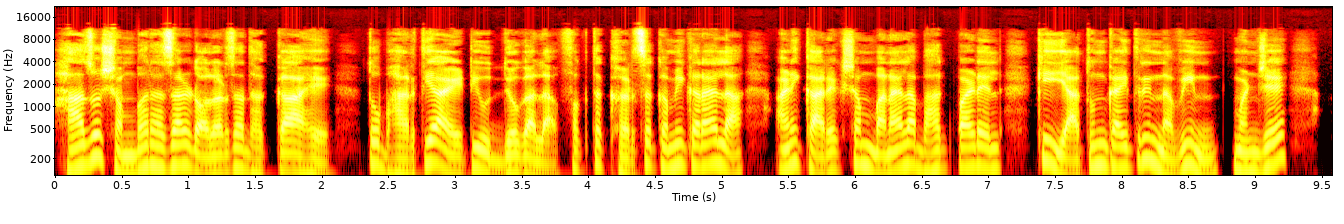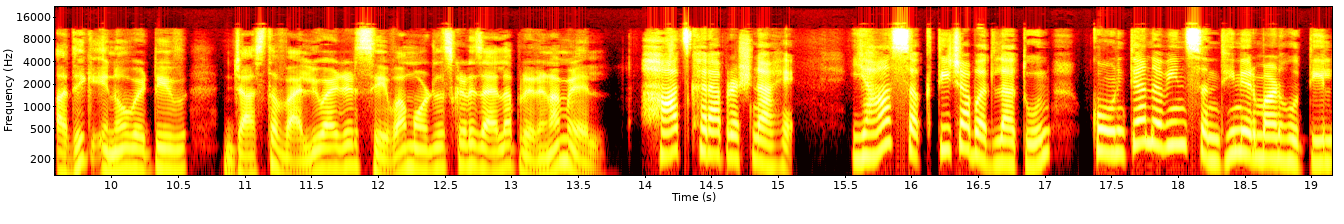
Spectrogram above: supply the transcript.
हा जो शंभर हजार डॉलरचा धक्का आहे तो भारतीय आय टी उद्योगाला फक्त खर्च कमी करायला आणि कार्यक्षम बनायला भाग पाडेल की यातून काहीतरी नवीन म्हणजे अधिक इनोव्हेटिव्ह जास्त व्हॅल्यू ॲडेड सेवा मॉडेल्सकडे जायला प्रेरणा मिळेल? हाच खरा प्रश्न आहे. ह्या सक्तीच्या बदलातून कोणत्या नवीन संधी निर्माण होतील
